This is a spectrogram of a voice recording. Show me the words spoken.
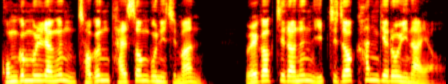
공급 물량은 적은 달성군이지만 외곽지라는 입지적 한계로 인하여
